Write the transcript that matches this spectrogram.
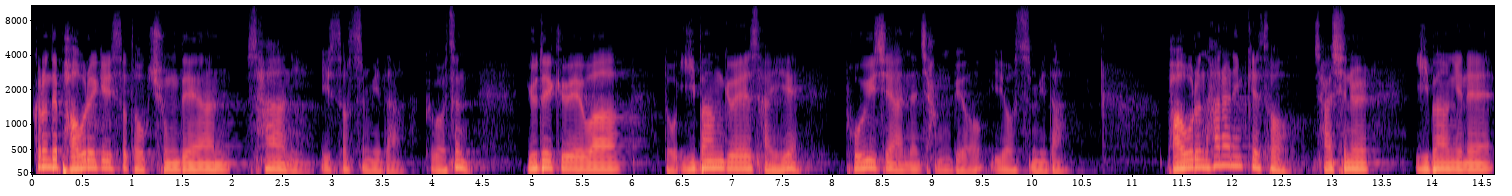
그런데 바울에게 있어 더욱 중대한 사안이 있었습니다. 그것은 유대교회와 또 이방교회 사이에 보이지 않는 장벽이었습니다. 바울은 하나님께서 자신을 이방인의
